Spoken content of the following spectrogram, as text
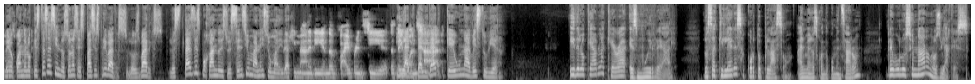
pero cuando lo que estás haciendo son los espacios privados, los barrios, lo estás despojando de su esencia humana y su humanidad. y la vitalidad que una vez tuvieron. Y de lo que habla Kara es muy real. Los alquileres a corto plazo, al menos cuando comenzaron, revolucionaron los viajes.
